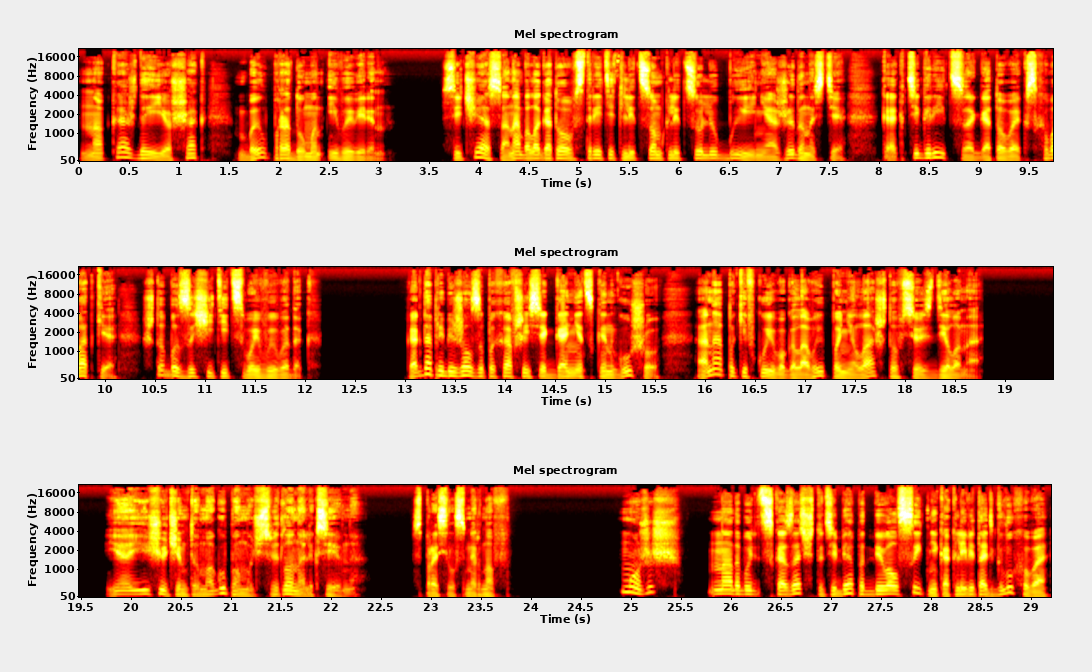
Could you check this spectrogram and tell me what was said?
Но каждый ее шаг был продуман и выверен. Сейчас она была готова встретить лицом к лицу любые неожиданности, как тигрица, готовая к схватке, чтобы защитить свой выводок. Когда прибежал запыхавшийся гонец к ингушу, она по кивку его головы поняла, что все сделано. «Я еще чем-то могу помочь, Светлана Алексеевна?» — спросил Смирнов. «Можешь. Надо будет сказать, что тебя подбивал сытник оклеветать Глухова,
